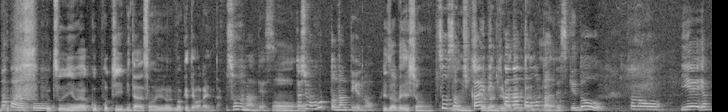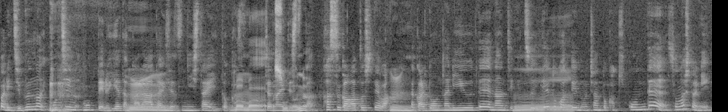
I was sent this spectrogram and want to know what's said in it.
だからこ普う通に予約ポチみたいなそういうわけではないんだそうなんです私ももっとなんていうのリザベーションそうそう機械的かなと思ったんですけどその家やっぱり自分の持ち持ってる家だからうん。大切にしたいとかまあまあじゃないですか。そうだね。貸す側としては、うん。だからどんな理由で何時に着いてとかっていうのをちゃんと書き込んでその人に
